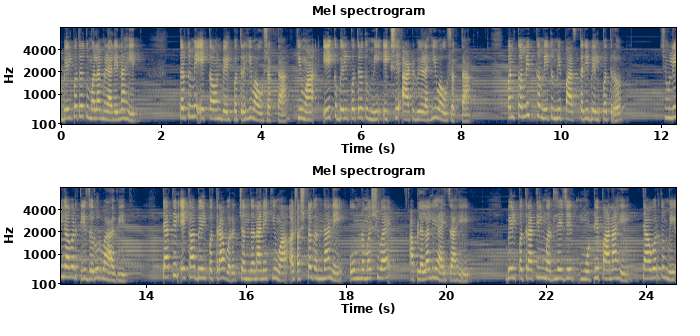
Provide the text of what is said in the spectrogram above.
बेलपत्र तुम्हाला मिळाले नाहीत तर तुम्ही एकावन्न बेलपत्रही वाहू शकता किंवा एक बेलपत्र तुम्ही एकशे आठ वेळाही वाहू शकता. पण कमीत कमी तुम्ही पाच तरी बेलपत्र शिवलिंगावरती जरूर व्हावीत. त्यातील एका बेलपत्रावर चंदनाने किंवा अष्टगंधाने ओम नम शिवाय आपल्याला लिहायचं आहे. बेलपत्रातील मधले जे मोठे पान आहे त्यावर तुम्ही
